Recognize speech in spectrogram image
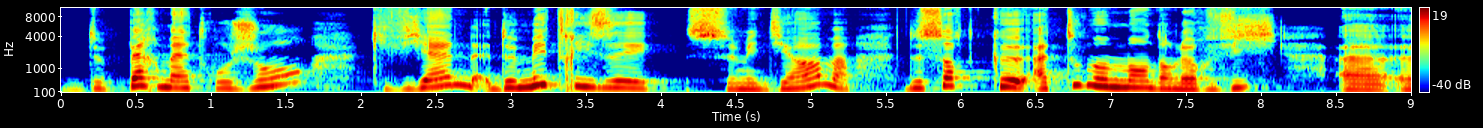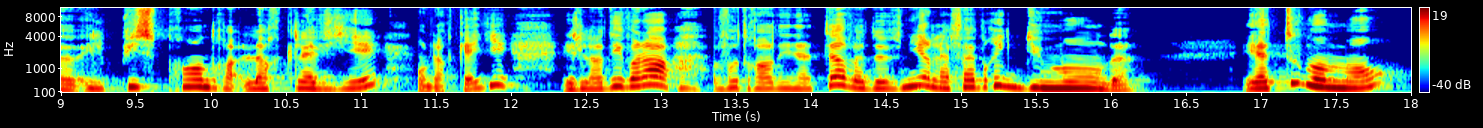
de permettre aux gens qui viennent de maîtriser ce médium de sorte que à tout moment dans leur vie euh, euh, ils puissent prendre leur clavier ou leur cahier et je leur dis voilà votre ordinateur va devenir la fabrique du monde. Et à tout moment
